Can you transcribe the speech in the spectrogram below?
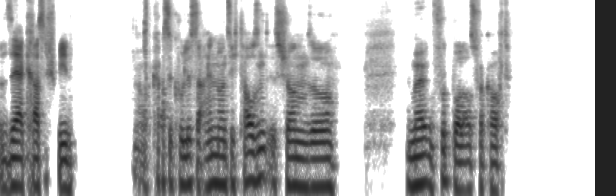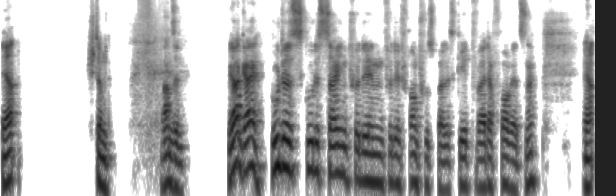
sehr krasses Spiel. Auch krasse Kulisse. 91.000 ist schon so American Football ausverkauft. Ja, stimmt. Wahnsinn. Ja, geil. Gutes, gutes Zeichen für den, für den Frauenfußball. Es geht weiter vorwärts, ne? Ja.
